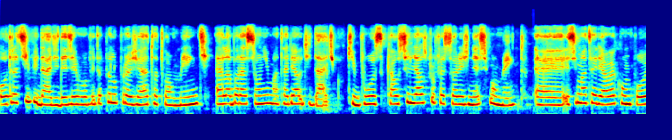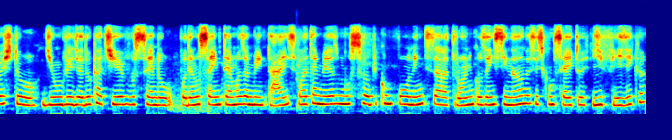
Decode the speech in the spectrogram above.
Outra atividade desenvolvida pelo projeto atualmente é a elaboração de material didático, que busca auxiliar os professores nesse momento. É, esse material é composto de um vídeo educativo, sendo podendo ser em temas ambientais ou até mesmo sobre componentes eletrônicos, ensinando esses conceitos de física,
